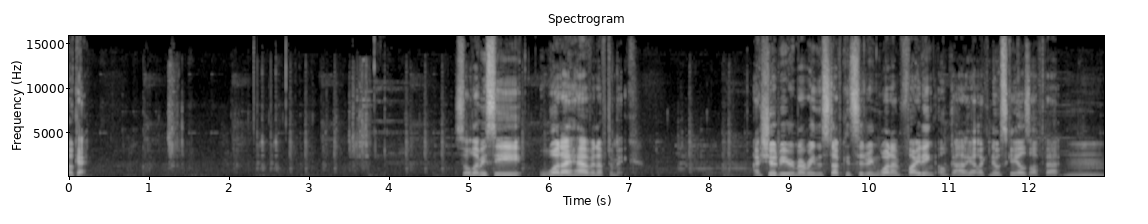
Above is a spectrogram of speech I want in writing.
Okay. So let me see what I have enough to make. I should be remembering this stuff considering what I'm fighting. Oh god, I got like no scales off that. Hmm.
